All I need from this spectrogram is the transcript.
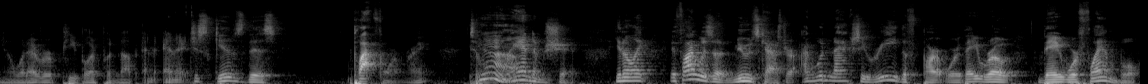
you know whatever people are putting up, and and it just gives this platform, right, to Yeah. random shit. You know, like if I was a newscaster, I wouldn't actually read the part where they wrote they were flammable.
